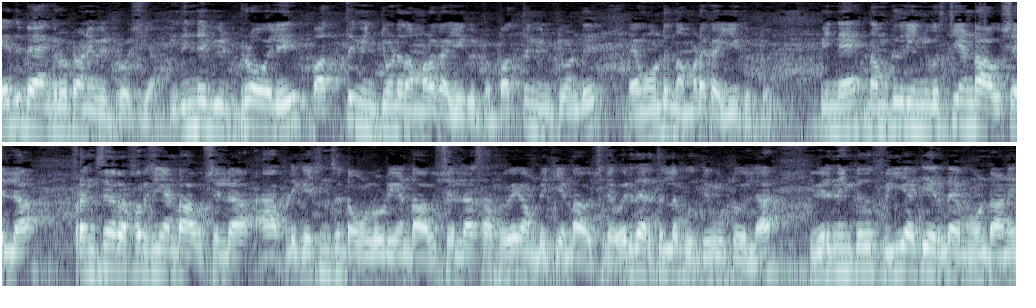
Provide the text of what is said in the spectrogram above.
ഏത് ബാങ്കിലോട്ടാണ് വിഡ്രോ ചെയ്യാം? ഇതിന്റെ വിഡ്രോവൽ പത്ത് മിനിറ്റ് കൊണ്ട് നമ്മുടെ കയ്യിൽ കിട്ടും. പത്ത് മിനിറ്റ് കൊണ്ട് എമൗണ്ട് നമ്മുടെ കയ്യിൽ കിട്ടും. പിന്നെ നമുക്കിതിൽ ഇൻവെസ്റ്റ് ചെയ്യേണ്ട ആവശ്യമില്ല. ഫ്രണ്ട്സിനെ റെഫർ ചെയ്യേണ്ട ആവശ്യമില്ല. ആപ്ലിക്കേഷൻസ് ഡൗൺലോഡ് ചെയ്യേണ്ട ആവശ്യമില്ല. സർവേ കംപ്ലീറ്റ് ചെയ്യേണ്ട ആവശ്യമില്ല. ഒരു തരത്തിലുള്ള ബുദ്ധിമുട്ടുമില്ല. ഇവർ നിങ്ങൾക്ക് അത് ഫ്രീ ആയിട്ട് തരുന്ന എമൗണ്ട് ആണ്.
